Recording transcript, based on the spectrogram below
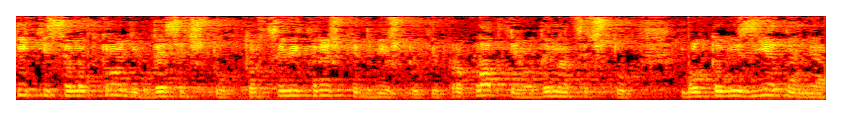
Кількість електродів 10 штук. Торцеві кришки 2 штуки. Прокладки 11 штук. Болтові з'єднання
